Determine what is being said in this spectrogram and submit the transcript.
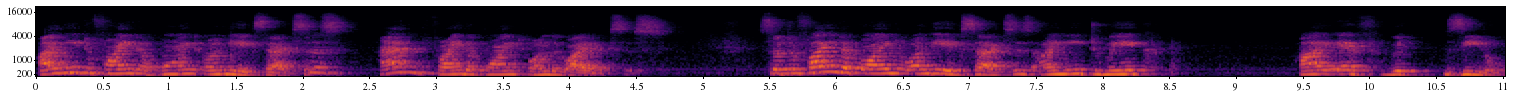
I need to find a point on the x-axis and find a point on the y-axis. So to find a point on the x-axis, I need to make IF with 0,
